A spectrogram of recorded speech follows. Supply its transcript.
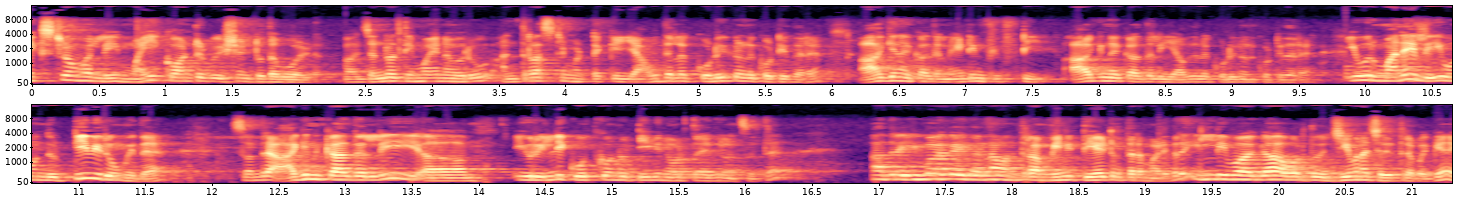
ನೆಕ್ಸ್ಟ್ ರೂಮಲ್ಲಿ my contribution to the world general ತಿಮ್ಮಯ್ಯನವರು ಅಂತಾರಾಷ್ಟ್ರೀಯ ಮಟ್ಟಕ್ಕೆ ಯಾವುದೆಲ್ಲ ಕೊಡುಗೆಗಳನ್ನ ಕೊಟ್ಟಿದ್ದಾರೆ, ಆಗಿನ ಕಾಲದಲ್ಲಿ ನೈನ್ಟೀನ್ ಫಿಫ್ಟಿ ಆಗಿನ ಕಾಲದಲ್ಲಿ ಯಾವುದೆಲ್ಲ ಕೊಡುಗೆಗಳನ್ನ ಕೊಟ್ಟಿದ್ದಾರೆ. ಇವ್ರ ಮನೆಯಲ್ಲಿ ಒಂದು ಟಿ ವಿ ರೂಮ್ ಇದೆ. ಸೊ ಅಂದರೆ ಆಗಿನ ಕಾಲದಲ್ಲಿ ಇವರು ಇಲ್ಲಿ ಕೂತ್ಕೊಂಡು ಟಿ ವಿ ನೋಡ್ತಾ ಇದ್ರು ಅನಿಸುತ್ತೆ. ಆದರೆ ಇವಾಗ ಇದನ್ನು ಒಂಥರ ಮಿನಿ ಥಿಯೇಟರ್ ಥರ ಮಾಡಿದರೆ ಇಲ್ಲಿ ಇವಾಗ ಅವ್ರದ್ದು ಜೀವನ ಚರಿತ್ರೆ ಬಗ್ಗೆ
